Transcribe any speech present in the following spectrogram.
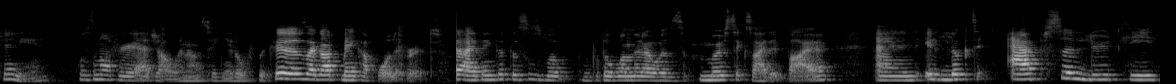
clearly was not very agile when I was taking it off because I got makeup all over it. I think that this is the one that I was most excited by and it looked absolutely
